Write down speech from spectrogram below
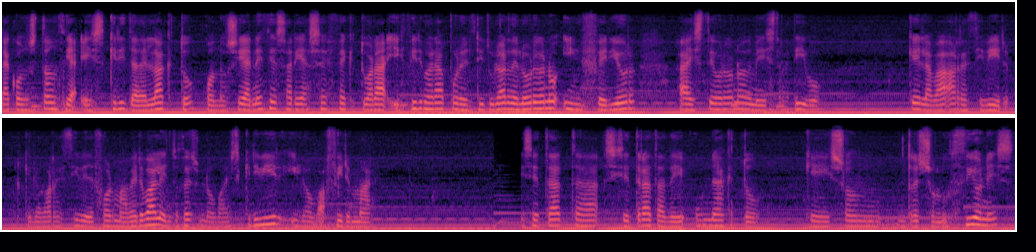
la constancia escrita del acto, cuando sea necesaria, se efectuará y firmará por el titular del órgano inferior a este órgano administrativo que la va a recibir, porque lo va a recibir de forma verbal, entonces lo va a escribir y lo va a firmar. Si se trata, si se trata de un acto que son resoluciones,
